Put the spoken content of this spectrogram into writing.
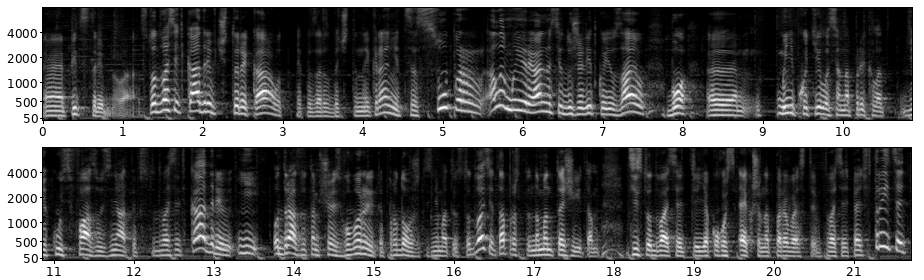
е, підстрибнула. 120 кадрів 4К, от як ви зараз бачите на екрані, це супер, але в моїй реальності дуже рідко юзаю, бо е, мені б хотілося, наприклад, якусь фазу зняти в 120 кадрів і одразу там щось говорити, продовжити знімати в 120, та просто на монтажі там ці 120 якогось екшена перевести в 25 в 30,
